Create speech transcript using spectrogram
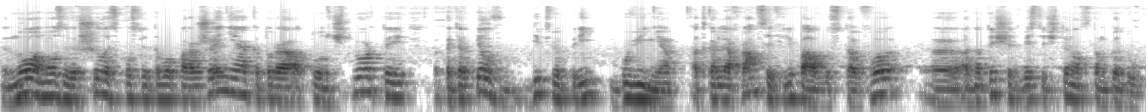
но оно завершилось после того поражения, которое Атон IV потерпел в битве при Бувине от короля Франции Филиппа Августа в 1214 э, году.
